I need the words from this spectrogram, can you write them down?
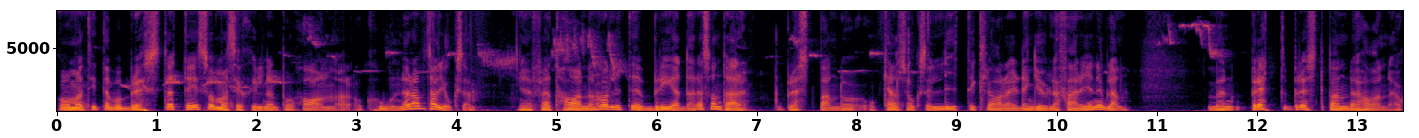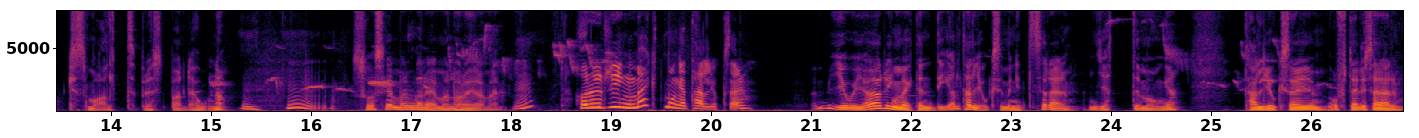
Och om man tittar på bröstet, det är så man ser skillnad på hanar och honor av talgoxe. För att hanar har lite bredare sånt här bröstband och, och kanske också lite klarare i den gula färgen ibland. Men brett bröstband är hane och smalt bröstband är hona. Mm. Så ser man vad det är man har att göra med. Har du ringmärkt många talgoxar? Jo, jag har ringmärkt en del talgoxar men inte sådär jättemånga. Talgoxar är ju, ofta är det så här,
